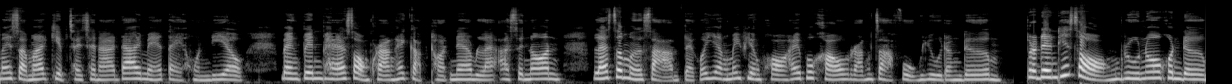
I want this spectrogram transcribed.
ไม่สามารถเก็บชัยชนะได้แม้แต่หนเดียว แบ่งเป็นแพ้ 2 ครั้งให้กับท็อตแนมและอาร์เซนอลและเสมอ 3 แต่ก็ยังไม่เพียงพอให้พวกเขารั้งจ่าฝูงอยู่ดังเดิม ประเด็นที่ 2 บรูโน่คนเดิม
